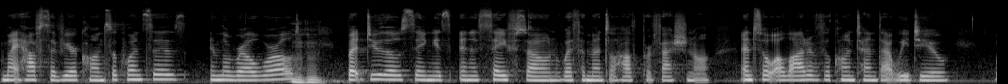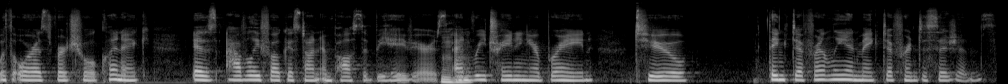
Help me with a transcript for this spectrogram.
might have severe consequences in the real world, mm-hmm. but do those things in a safe zone with a mental health professional. And so, a lot of the content that we do with Aura's virtual clinic is heavily focused on impulsive behaviors mm-hmm. and retraining your brain to think differently and make different decisions.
